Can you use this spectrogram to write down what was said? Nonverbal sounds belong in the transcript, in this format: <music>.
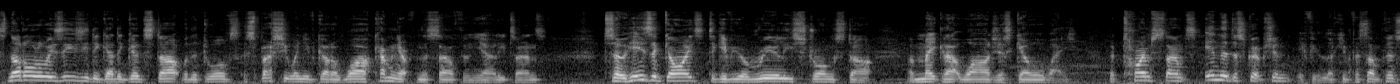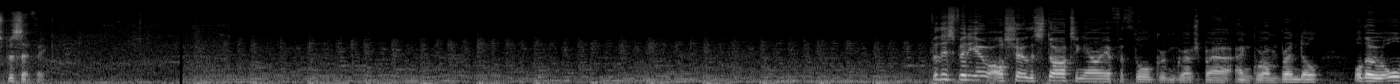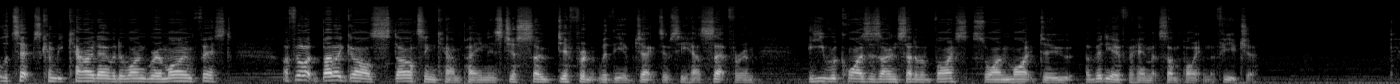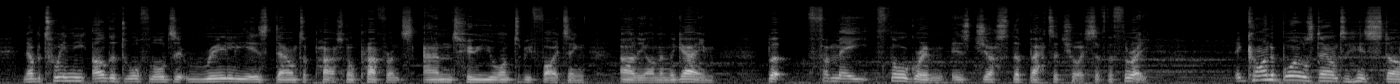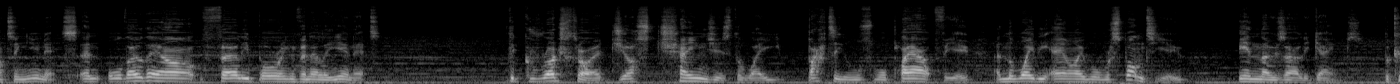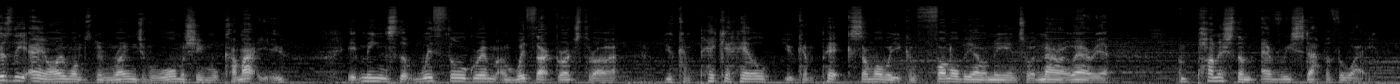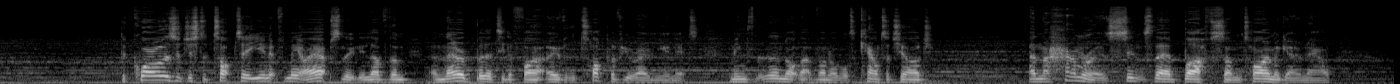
It's not always easy to get a good start with the Dwarves, especially when you've got a Waaagh coming up from the south in the early turns. So here's a guide to give you a really strong start and make that Waaagh just go away. The timestamps in the description if you're looking for something specific. For this video I'll show the starting area for Thorgrim Grudgebearer and Grombrindal, Although all the tips can be carried over to Ungrim Iron Fist, I feel like Belegar's starting campaign is just so different with the objectives he has set for him. He requires his own set of advice, so I might do a video for him at some point in the future. Now between the other Dwarf Lords it really is down to personal preference and who you want to be fighting early on in the game. But for me, Thorgrim is just the better choice of the three. It kind of boils down to his starting units, and although they are fairly boring vanilla units, the Grudge Thrower just changes the way battles will play out for you and the way the AI will respond to you in those early games. Because the AI once in range of a war machine will come at you, it means that with Thorgrim and with that Grudge Thrower, you can pick a hill, you can pick somewhere where you can funnel the enemy into a narrow area and punish them every step of the way. The Quarrelers are just a top tier unit for me, I absolutely love them, and their ability to fire over the top of your own units means that they're not that vulnerable to countercharge. And the Hammerers, since their buff some time ago now,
